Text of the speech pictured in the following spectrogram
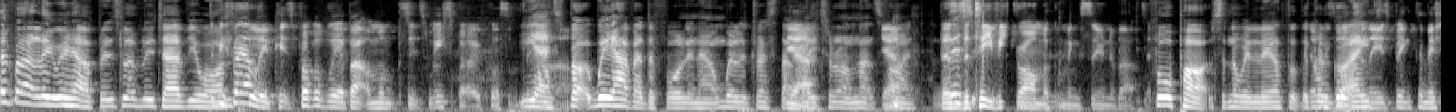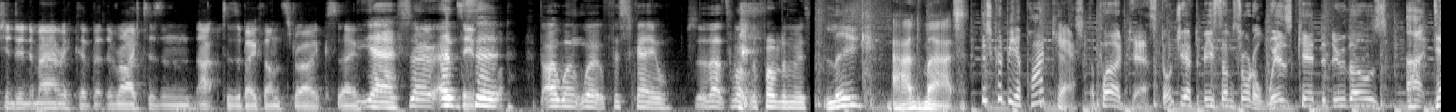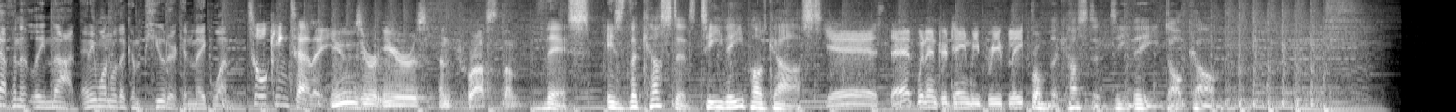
apparently we have. But it's lovely to have you on. To be fair, Luke, it's probably about a month since we spoke or something. Yes, like but we have had a falling out, and we'll address that Yeah. later on. That's yeah. fine. There's This- the TV drama coming soon about it. Four parts, annoyingly. I thought they could have got Unfortunately, eight. it's been commissioned in America, but the writers and actors are both on strike. So Yeah, so it's, See uh, if- I won't work for scale. So that's what the problem is. Luke and Matt. This could be a podcast. A podcast. Don't you have to be some sort of whiz kid to do those? Uh, definitely not. Anyone with a computer can make one. Talking Telly. Use your ears and trust them. This is the Custard TV podcast Yes, that would entertain me briefly. from thecustardtv.com.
